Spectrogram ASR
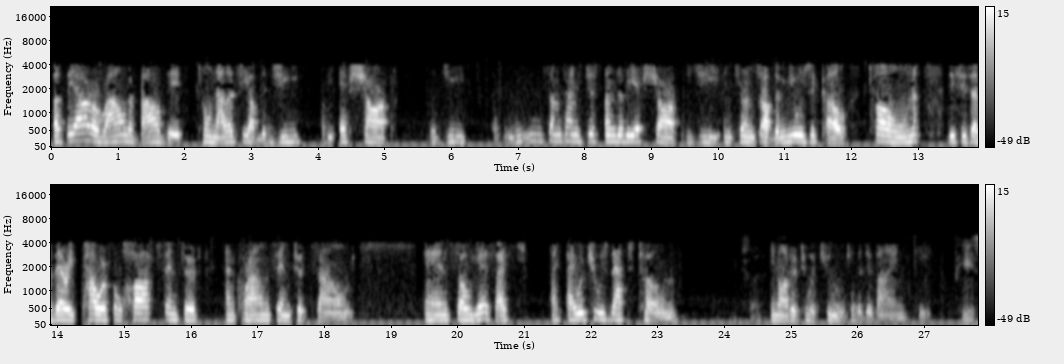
but they are around about the tonality of the G, the F sharp, the G, sometimes just under the F sharp G in terms of the musical tone. This is a very powerful heart centered and crown centered sound. And so, yes, I, I, I would choose that tone in order to attune to the divine peace. Peace.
